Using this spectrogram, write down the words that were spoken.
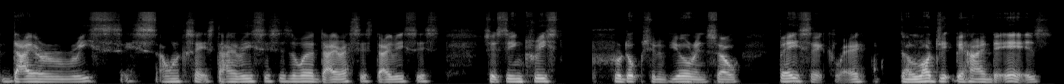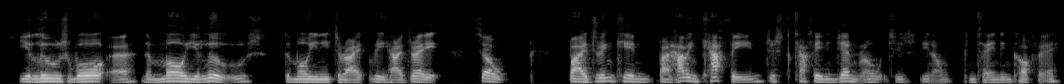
diuresis. I want to say it's diuresis is the word diuresis, diuresis. So it's the increased production of urine. So basically, the logic behind it is you lose water. The more you lose, the more you need to rehydrate. So by drinking by having caffeine, just caffeine in general, which is you know contained in coffee.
